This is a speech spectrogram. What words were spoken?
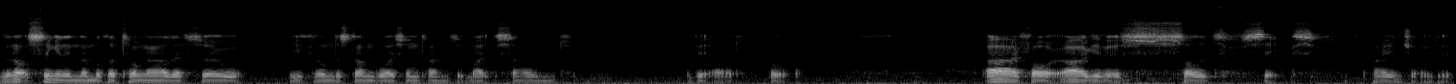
they're not singing in their mother tongue, are they? So you can understand why sometimes it might sound a bit odd, but I thought I'll give it a solid six. I enjoyed it.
